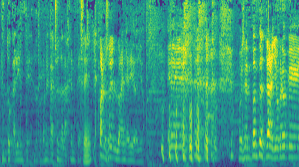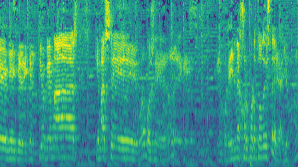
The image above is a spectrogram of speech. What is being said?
Punto caliente, lo que pone cachondo a la gente. Sí. Bueno, eso lo he añadido yo. Eh, pues entonces, claro, yo creo que, que- que- que el tío que más, que más, eh, bueno, pues, eh, ¿no? Eh, que, podía ir mejor por todo esto era yo, ¿no?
